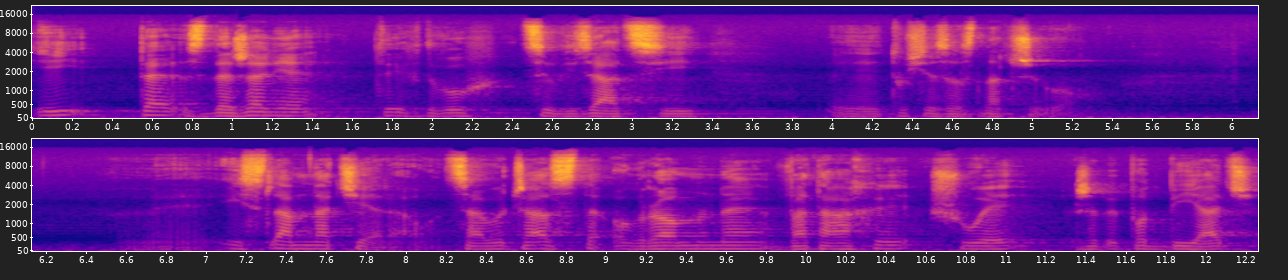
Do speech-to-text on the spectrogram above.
i te zderzenie tych dwóch cywilizacji y, tu się zaznaczyło. Islam nacierał. Cały czas te ogromne watachy szły, żeby podbijać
